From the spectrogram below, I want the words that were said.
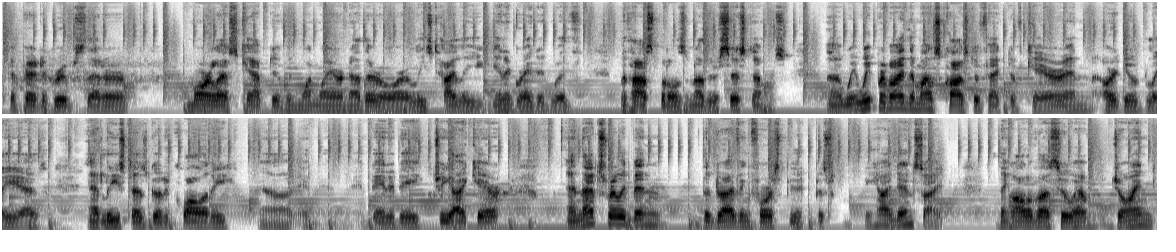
compared to groups that are more or less captive in one way or another, or at least highly integrated with, with hospitals and other systems. Uh, we, we provide the most cost effective care and arguably as at least as good a quality uh, in day to day GI care. And that's really been the driving force be- behind Insight. I think all of us who have joined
